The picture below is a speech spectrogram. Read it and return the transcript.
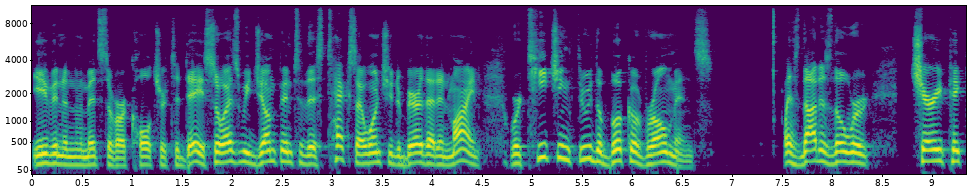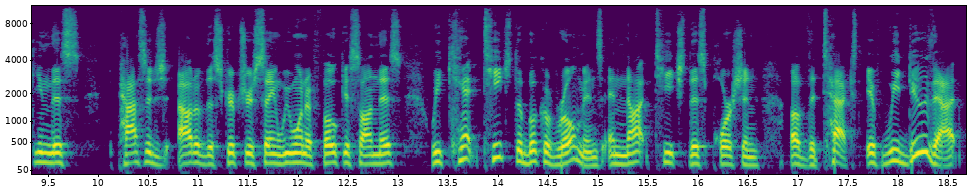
even in the midst of our culture today. So, as we jump into this text, I want you to bear that in mind. We're teaching through the book of Romans. It's not as though we're cherry picking this passage out of the scripture saying we want to focus on this. We can't teach the book of Romans and not teach this portion of the text. If we do that,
